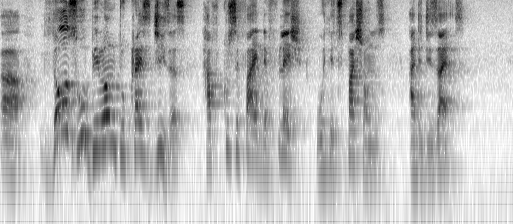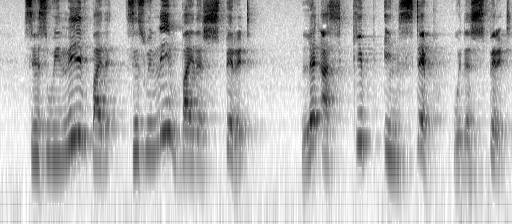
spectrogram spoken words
Uh, those who belong to Christ Jesus have crucified the flesh with its passions and desires. Since we live by the since we live by the Spirit, let us keep in step with the Spirit.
